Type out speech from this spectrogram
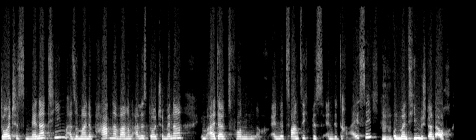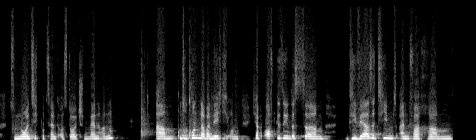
deutsches Männerteam. Also meine Partner waren alles deutsche Männer im Alter von Ende 20 bis Ende 30. Mhm. Und mein Team bestand auch zu 90 Prozent aus deutschen Männern. Ähm, unsere Kunden aber nicht. Und ich habe oft gesehen, dass ähm, diverse Teams einfach ähm,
